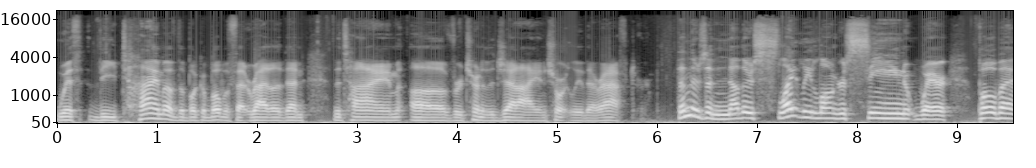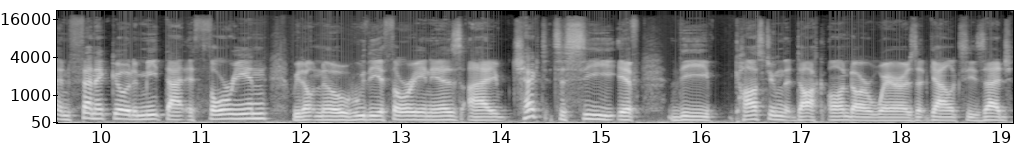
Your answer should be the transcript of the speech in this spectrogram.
with the time of the Book of Boba Fett rather than the time of Return of the Jedi and shortly thereafter. Then there's another slightly longer scene where Boba and Fennec go to meet that Ithorian. We don't know who the Ithorian is. I checked to see if the costume that Dok-Ondar wears at Galaxy's Edge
